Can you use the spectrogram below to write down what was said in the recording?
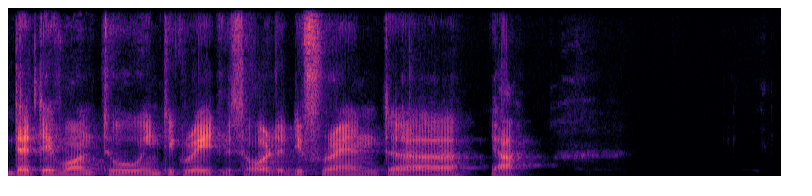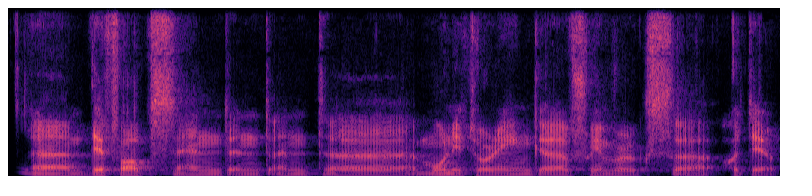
that they want to integrate with all the different, uh, yeah, um, DevOps and and and uh, monitoring frameworks out there.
